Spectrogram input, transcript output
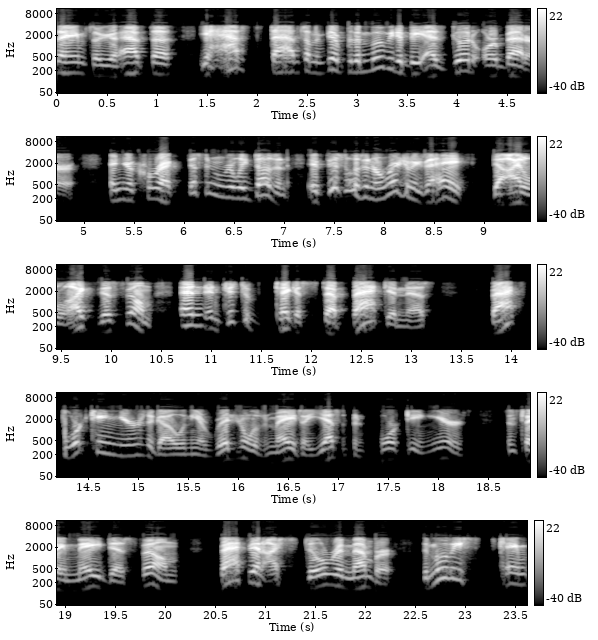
same, so you have to. You have to have something different for the movie to be as good or better. And you're correct. This one really doesn't. If this was an original, you say, "Hey, I like this film." And and just to take a step back in this, back 14 years ago when the original was made, so yes, it's been 14 years since they made this film. Back then, I still remember the movie came,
